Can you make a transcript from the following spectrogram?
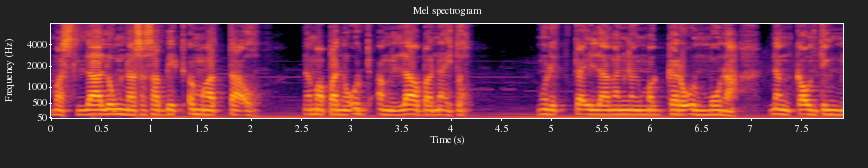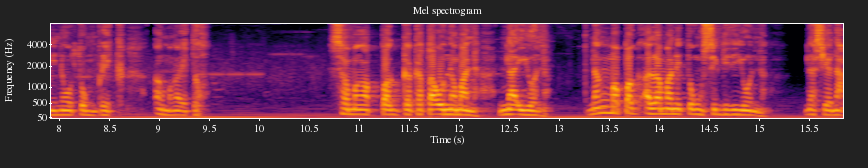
mas lalong nasasabik ang mga tao na mapanood ang laban na ito. Ngunit kailangan ngang magkaroon muna ng kaunting minutong break ang mga ito. Sa mga pagkakataon naman na iyon, nang mapag-alaman itong si Gideon na siya na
